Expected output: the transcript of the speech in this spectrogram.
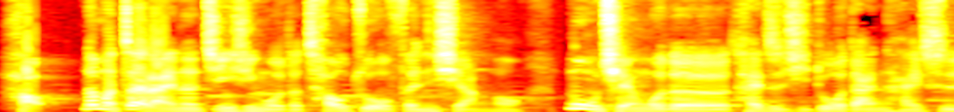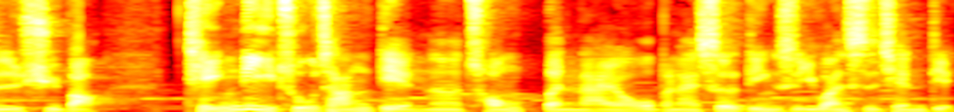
好，那么再来呢，进行我的操作分享哦。目前我的台子期多单还是续报，停利出场点呢，从本来哦，我本来设定是一万四千点。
